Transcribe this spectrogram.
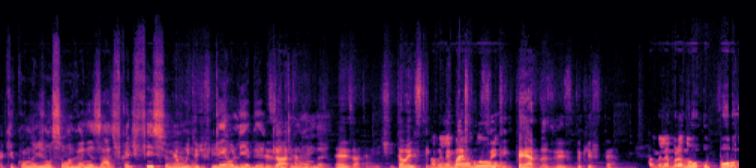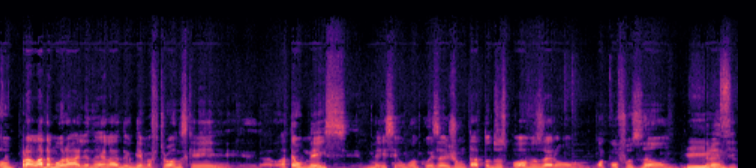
Aqui, como eles não são organizados, fica difícil, né? É muito difícil. Quem é o líder? Exatamente. Quem é que manda? É, exatamente. Então eles têm tá muito lembrando... mais conflito interno, às vezes, do que externo. Tá me lembrando o povo pra lá da muralha, né? Lá do Game of Thrones, que até o mês, mês alguma coisa, juntar todos os povos era uma confusão isso, grande.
